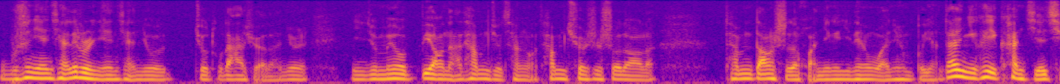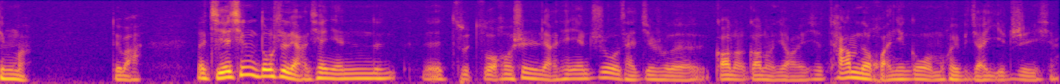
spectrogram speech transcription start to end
五十年前、六十年前就就读大学的，就是你就没有必要拿他们去参考。他们确实受到了他们当时的环境跟今天完全不一样。但是你可以看节青嘛，对吧？那节青都是两千年呃左左后甚至两千年之后才接受的高等高等教育，其实他们的环境跟我们会比较一致一些。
